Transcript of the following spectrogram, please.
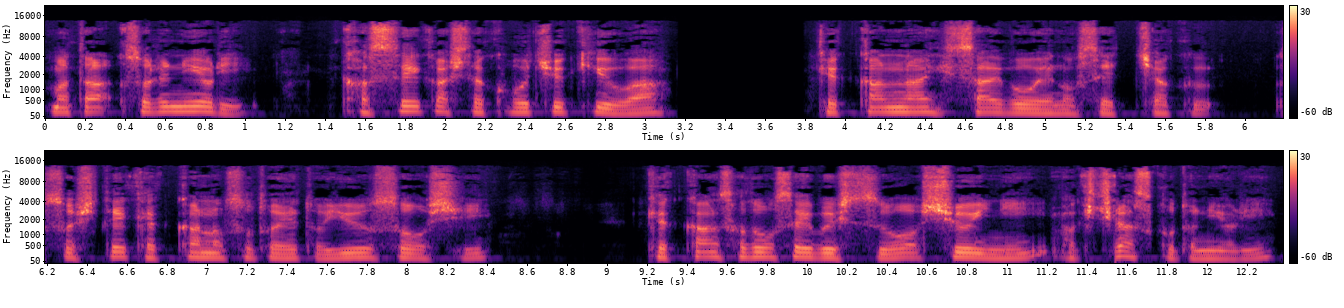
またそれにより活性化した高中球は血管内細胞への接着、そして血管の外へと郵送し、血管作動性物質を周囲に撒き散らすことにより、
